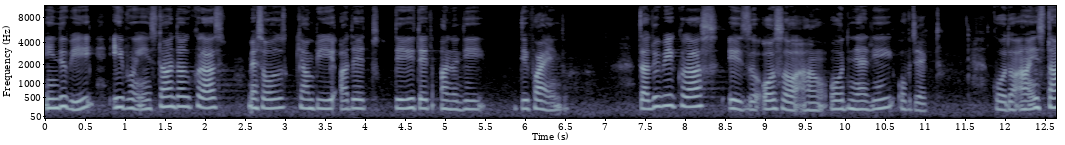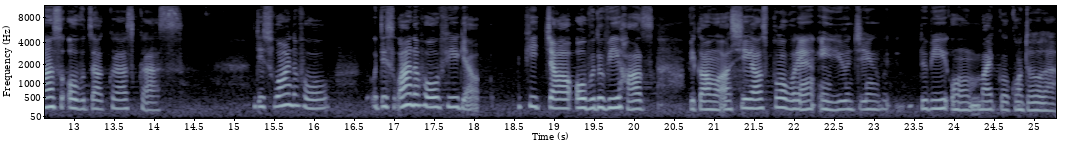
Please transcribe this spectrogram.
In Ruby, even in standard class, methods can be added, deleted, and defined. The Ruby class is also an ordinary object called an instance of the class class. This wonderful, this wonderful figure, feature of Ruby has become a serious problem in using Ruby on microcontroller.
